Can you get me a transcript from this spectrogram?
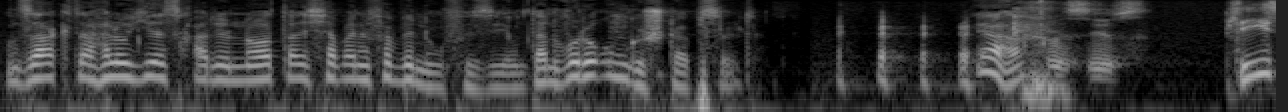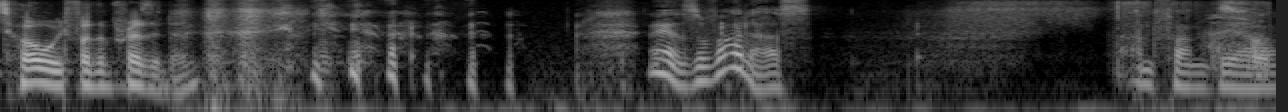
und sagte, hallo, hier ist Radio Norddeich, ich habe eine Verbindung für Sie. Und dann wurde umgestöpselt. ja, süß. Please hold for the president. naja, so war das. Anfang der,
